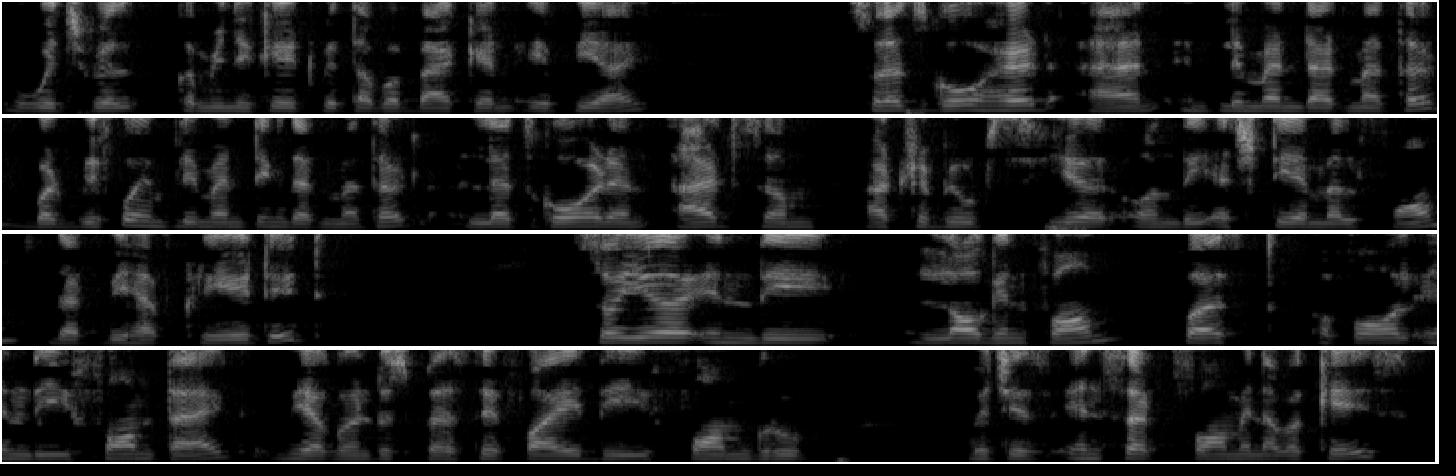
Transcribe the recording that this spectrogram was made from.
which will communicate with our backend API so let's go ahead and implement that method. But before implementing that method let's go ahead and add some attributes here on the HTML form that we have created. So here in the login form first of all in the form tag we are going to specify the form group which is insert form in our case.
